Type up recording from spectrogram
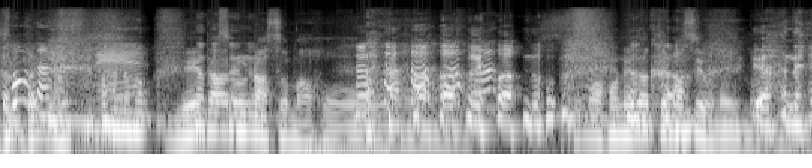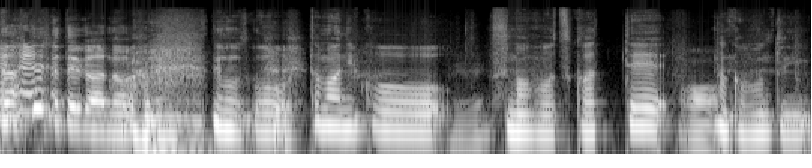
そうなんですね。ねだるなスマホ。あのスマホねだってますよね、今。いや、ねだってるというか、あの、でも、こう、たまにこう、スマホを使って、あなんか本当に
